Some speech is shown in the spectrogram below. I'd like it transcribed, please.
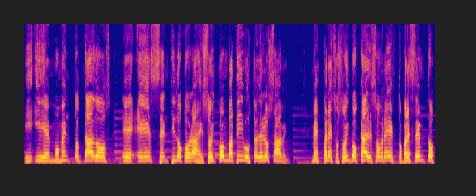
y, en momentos dados eh, he sentido coraje. Soy combativo, ustedes lo saben me expreso, soy vocal sobre esto, presento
